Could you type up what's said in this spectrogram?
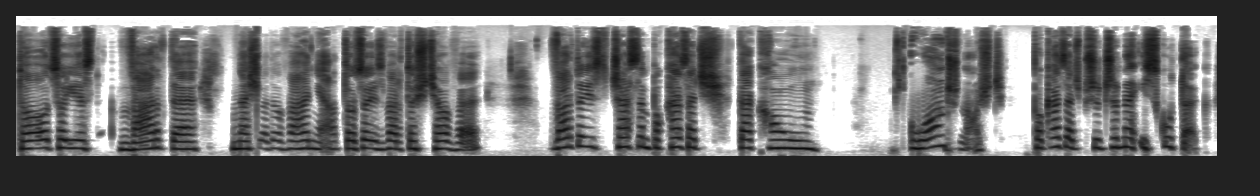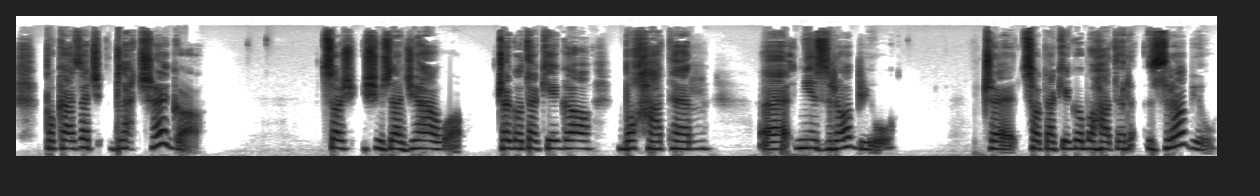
to, co jest warte naśladowania, to, co jest wartościowe. Warto jest czasem pokazać taką łączność pokazać przyczynę i skutek, pokazać dlaczego coś się zadziało, czego takiego bohater e, nie zrobił, czy co takiego bohater zrobił,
